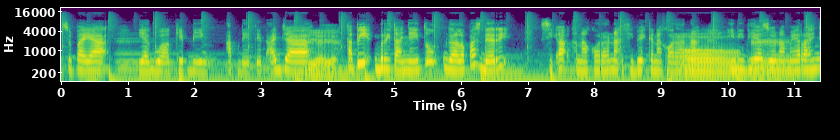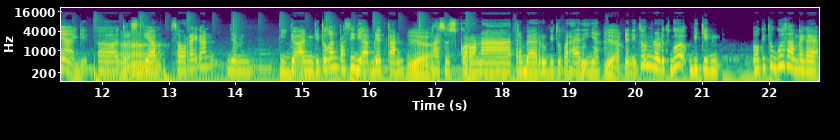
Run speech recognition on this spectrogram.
supaya ya gue keep being updated aja Iya iya. tapi beritanya itu nggak lepas dari si A kena corona si B kena corona Oh, ini dia oke. zona merahnya gitu. Eh, terus Ah. setiap sore kan jam tigaan gitu kan pasti diupdate kan Iya. kasus corona terbaru gitu per harinya Iya. dan itu menurut gue bikin waktu itu gue sampai kayak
